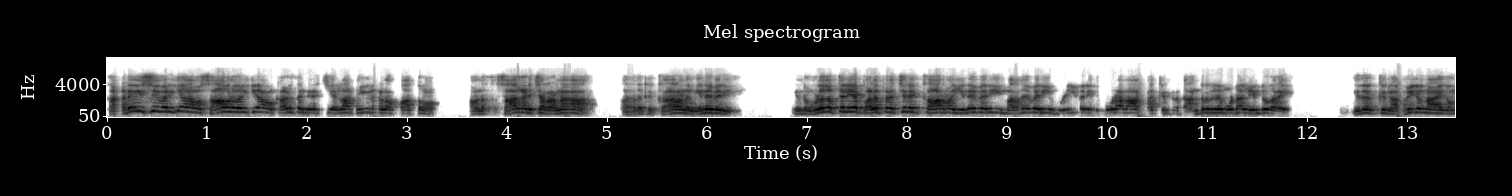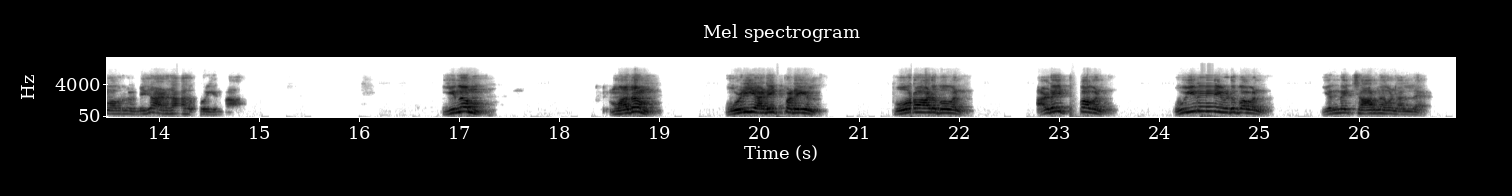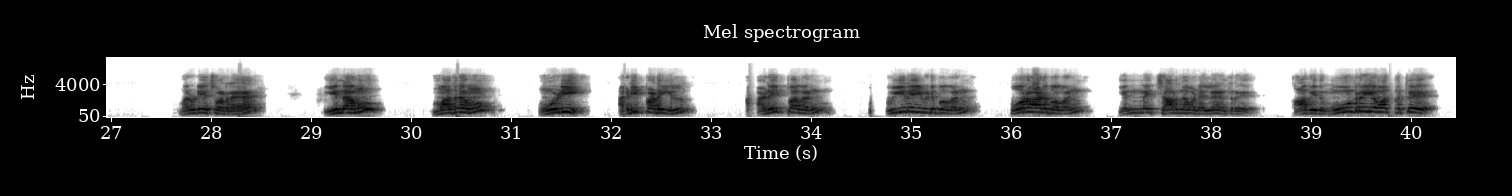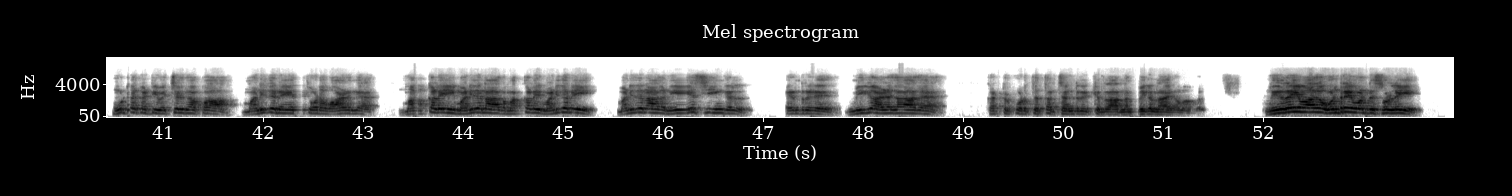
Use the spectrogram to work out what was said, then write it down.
கடைசி வரைக்கும் அவன் சாவர வரைக்கும் அவன் கழுத்தை நெரிச்சு எல்லா டிவில எல்லாம் பார்த்தோம். அவனை சாகடிச்சாரானா அதுக்கு காரணம் இனவெறி. இன்று உலகத்திலேயே பல பிரச்சனைக்கு காரணம் இனவெறி மதவெறி மொழிவெறி இது மூடலா இருக்கின்றது அன்று முதல் இன்று வரை. இதற்கு நபிகள் நாயகம் அவர்கள் மிக அழகாக கூறுகின்றார். இனம் மதம் மொழி அடிப்படையில் போராடுபவன் அழைப்பவன் உயிரை விடுபவன் என்னை சார்ந்தவன் அல்ல. மறுபடியும் சொல்றேன்? இனம் மதம் மொழி அடிப்படையில் அழைப்பவன் உயிரை விடுபவன் போராடுபவன் என்னை சார்ந்தவன் அல்ல என்று. ஆக இது மூன்றையும் வந்துட்டு மூட்டை கட்டி வச்சிருங்கப்பா. மனித நேயத்தோட வாழுங்க. மக்களை மனிதனாக மக்களை மனிதனை மனிதனாக நேசியுங்கள் என்று மிக அழகாக கற்றுக் கொடுத்து தன் சென்றிருக்கிறார் நம்பிகள் நாயகம் அவர்கள். நிறைவாக ஒன்றே ஒன்று சொல்லி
